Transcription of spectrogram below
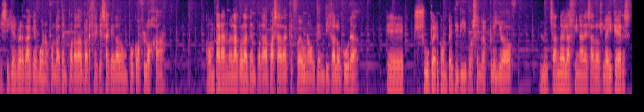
Y sí que es verdad que, bueno, pues la temporada parece que se ha quedado un poco floja comparándola con la temporada pasada, que fue una auténtica locura. Eh, súper competitivos en los playoffs, luchando en las finales a los Lakers.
